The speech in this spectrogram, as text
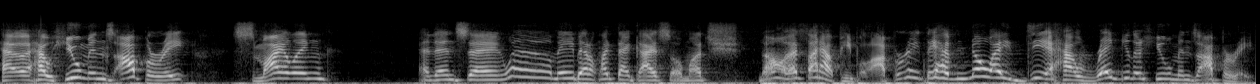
how, how humans operate, smiling and then saying, well, maybe I don't like that guy so much. No, that's not how people operate. They have no idea how regular humans operate.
